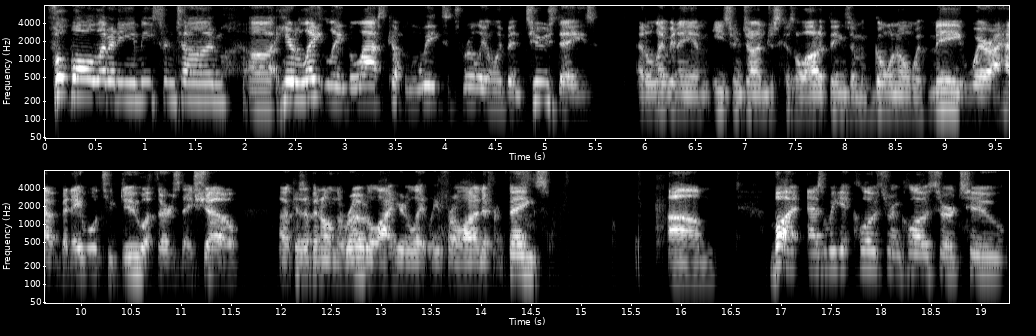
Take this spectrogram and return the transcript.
Football, 11 a.m. Eastern Time. Uh, here lately, the last couple of weeks, it's really only been Tuesdays at 11 a.m. Eastern Time just because a lot of things have been going on with me where I haven't been able to do a Thursday show because uh, I've been on the road a lot here lately for a lot of different things. Um, but as we get closer and closer to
